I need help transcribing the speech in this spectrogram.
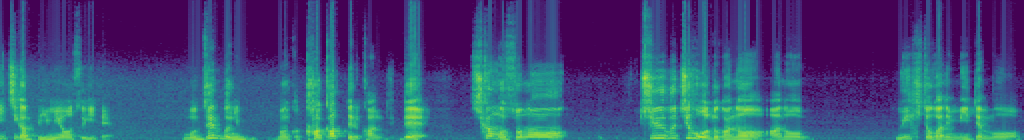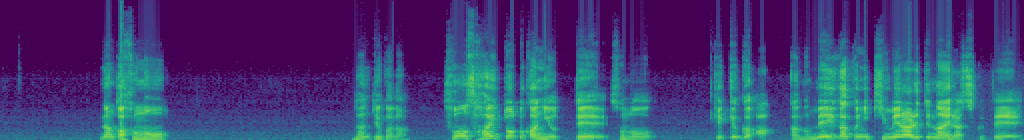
位置が微妙すぎて。もう全部になんかかかってる感じで、しかもその、中部地方とかの、あの、ウィキとかで見ても、なんかその、なんていうかな、そのサイトとかによって、その、結局、あ、あの、明確に決められてないらしくて、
